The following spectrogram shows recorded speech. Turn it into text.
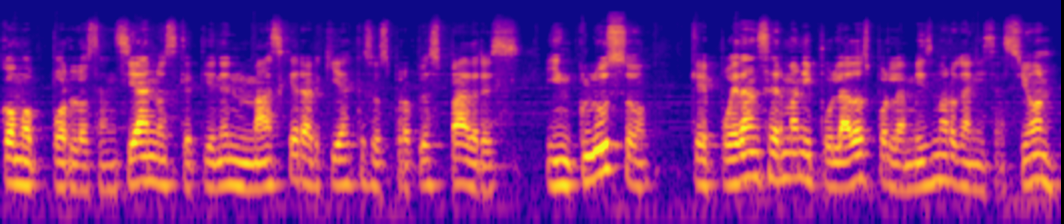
como por los ancianos que tienen más jerarquía que sus propios padres. Incluso que puedan ser manipulados por la misma organización,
